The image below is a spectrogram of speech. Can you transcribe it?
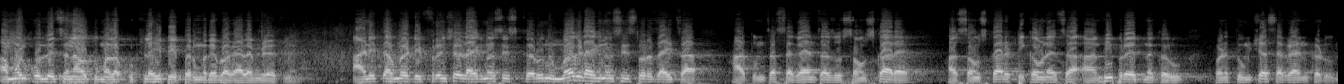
अमोल कोल्हेचं नाव तुम्हाला कुठल्याही पेपरमध्ये बघायला मिळत नाही. आणि त्यामुळे डिफरन्शियल डायग्नोसिस करून मग डायग्नोसिसवर जायचा हा तुमचा सगळ्यांचा जो संस्कार आहे हा संस्कार टिकवण्याचा आम्ही प्रयत्न करू. पण तुमच्या सगळ्यांकडून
